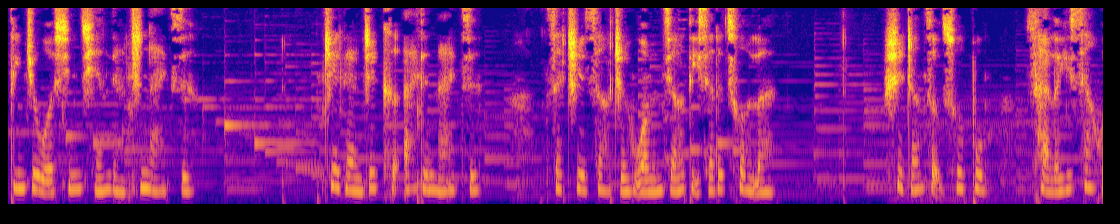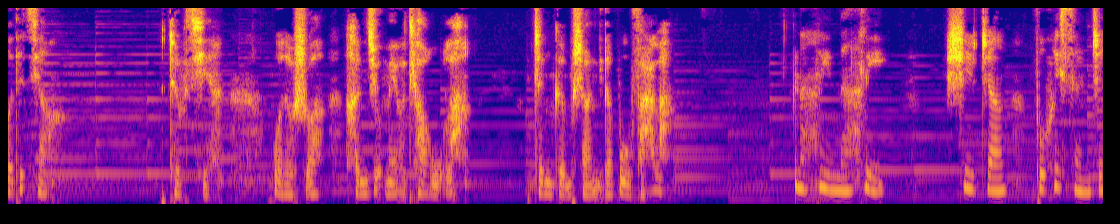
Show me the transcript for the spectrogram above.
盯着我胸前两只奶子。这两只可爱的奶子，在制造着我们脚底下的错乱。市长走错步。踩了一下我的脚，对不起，我都说很久没有跳舞了，真跟不上你的步伐了。哪里哪里，市长不会想着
